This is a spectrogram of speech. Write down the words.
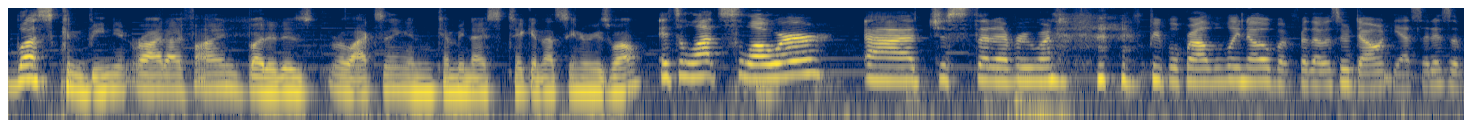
less convenient ride, I find, but it is relaxing and can be nice to take in that scenery as well. It's a lot slower, uh, just that everyone, people probably know, but for those who don't, yes, it is a,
